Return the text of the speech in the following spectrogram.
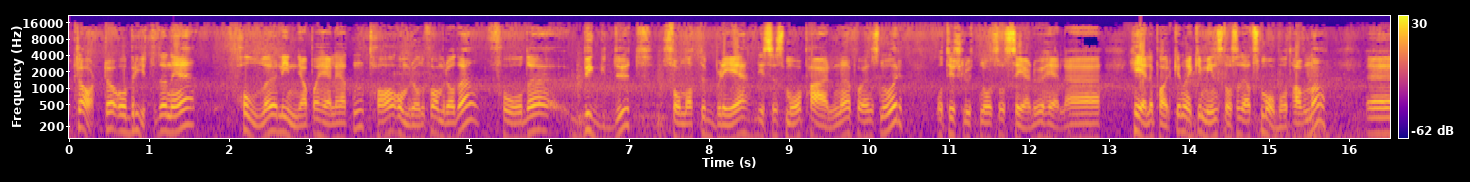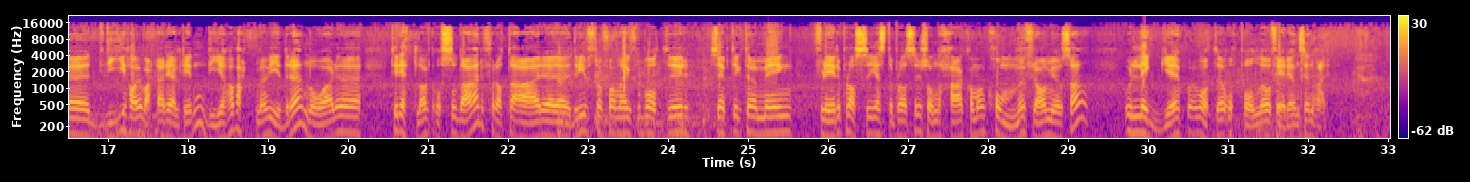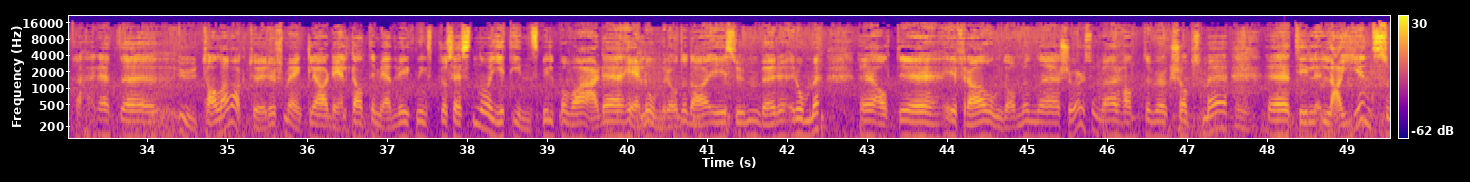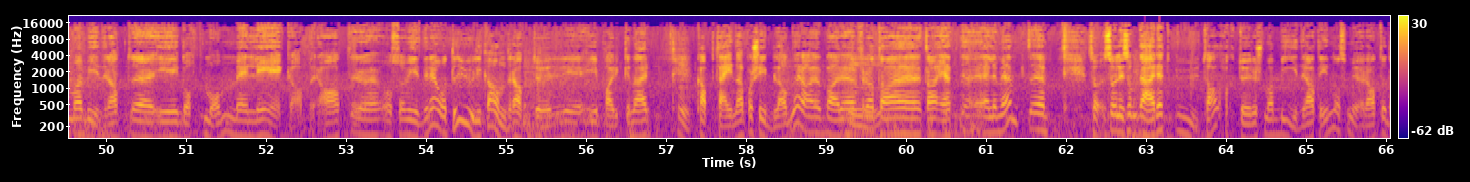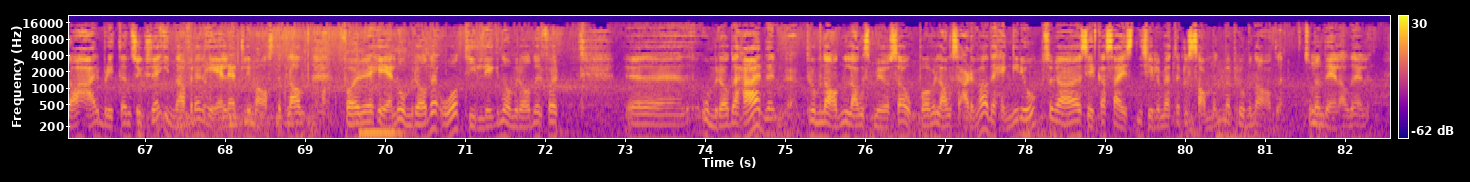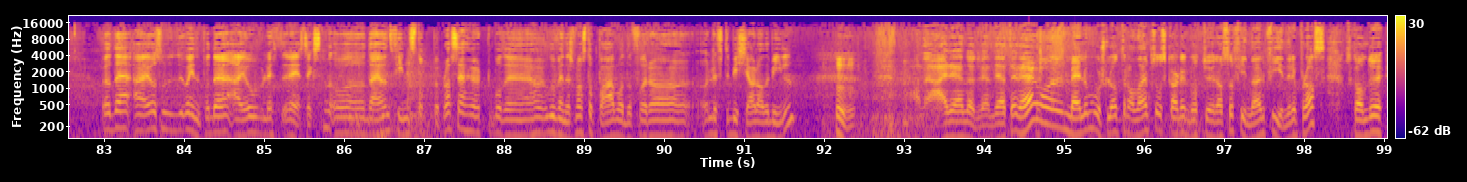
klarte å bryte det ned holde linja på helheten, ta område for område, få det bygd ut sånn at det ble disse små perlene på en snor. Og til slutt nå så ser du hele, hele parken, og ikke minst også det at småbåthavna eh, De har jo vært der hele tiden. De har vært med videre. Nå er det tilrettelagt også der for at det er eh, drivstoffanlegg for båter, septiktømming, flere plasser, gjesteplasser. Sånn her kan man komme fra Mjøsa og legge på en måte oppholdet og ferien sin her. Det er et uh, utall av aktører som egentlig har deltatt i medvirkningsprosessen og gitt innspill på hva er det hele området da i sum bør romme. Uh, alt fra ungdommen uh, sjøl, som vi har hatt workshops med, uh, til Lions, som har bidratt i godt monn med lekeapparater osv., og, og til ulike andre aktører i, i parken her. Mm. Kapteina på Skiblander, bare for å ta, ta et element. Så, så liksom det er et utall aktører som har bidratt inn, og som gjør at det da er blitt en suksess innenfor en helhetlig masterplan for hele området og tilliggende områder. For eh, området her, det, promenaden langs Mjøsa oppover langs elva, det henger i hop. Så vi har ca. 16 km til sammen med promenade som en del av det hele. Ja, det er jo, som du var inne på, det er jo lett V6-en, og det er jo en fin stoppeplass. Jeg har hørt både, jeg har gode venner som har stoppa her både for å, å løfte bikkja og lade bilen. Mm. Ja, Det er nødvendigheter, det. Og mellom Oslo og Trondheim så skal det godt gjøres å finne en finere plass. Så, du,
